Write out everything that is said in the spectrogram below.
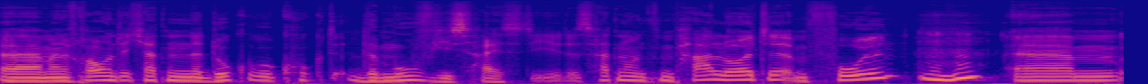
äh, meine Frau und ich hatten eine Doku geguckt, The Movies heißt die. Das hatten uns ein paar Leute empfohlen. Mhm. Ähm,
